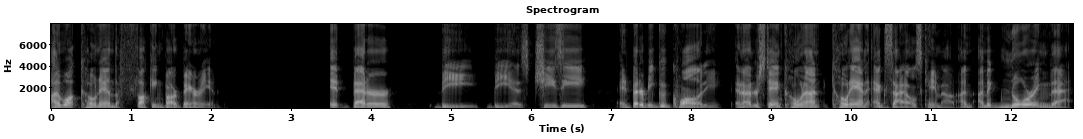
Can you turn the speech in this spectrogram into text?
I want Conan the fucking barbarian. It better be be as cheesy and better be good quality. And I understand Conan Conan Exiles came out. I'm I'm ignoring that.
